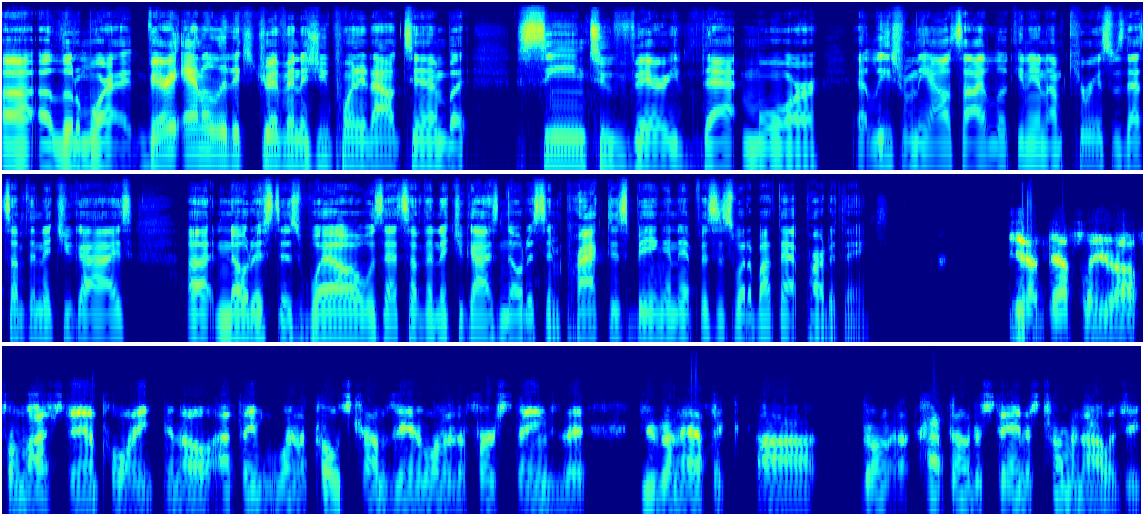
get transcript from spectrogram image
uh, a little more very analytics driven, as you pointed out, Tim, but seemed to vary that more at least from the outside looking in. I'm curious, was that something that you guys uh, noticed as well? Was that something that you guys noticed in practice being an emphasis? What about that part of things? Yeah, definitely. Uh, from my standpoint, you know, I think when a coach comes in, one of the first things that you're going to have to uh, have to understand is terminology.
